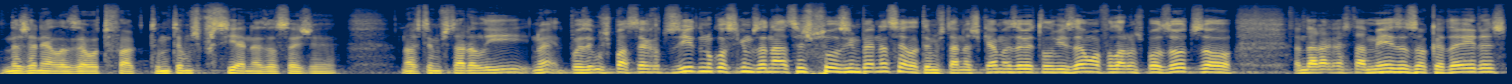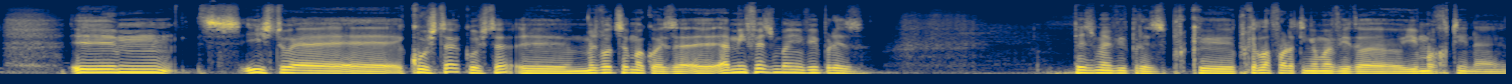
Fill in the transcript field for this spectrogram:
nas janelas, é outro facto. Não temos persianas, ou seja, nós temos de estar ali, não é? Depois o espaço é reduzido, não conseguimos andar seis pessoas em pé na cela. Temos de estar nas camas a ver televisão, a falar uns para os outros, ou andar a arrastar mesas ou cadeiras. Hum, isto é, é- custa, custa. hum, mas vou dizer uma coisa: eh, a mim fez-me bem vir preso. Fez-me bem vir preso, porque, porque lá fora tinha uma vida e uma rotina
